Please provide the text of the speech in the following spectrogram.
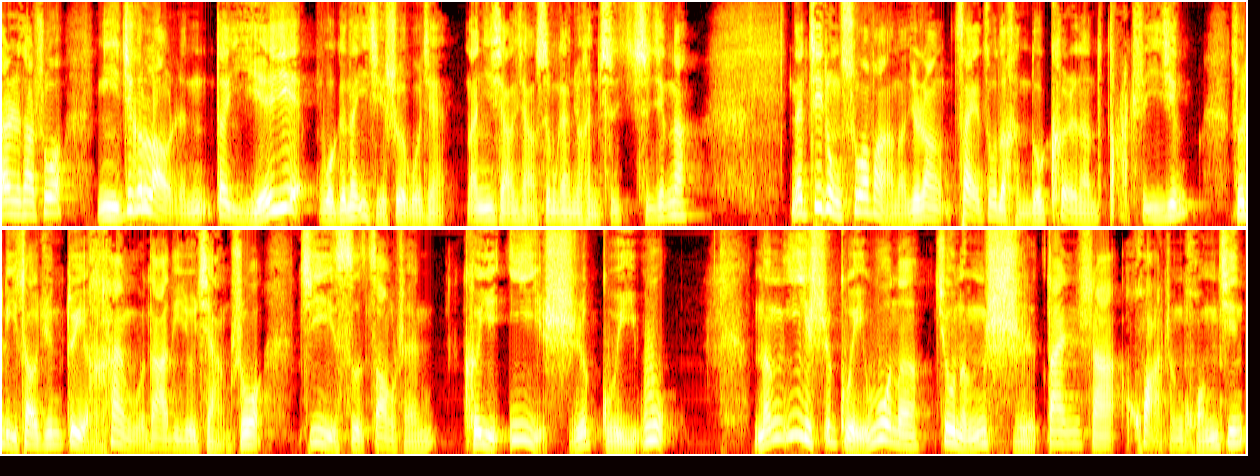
但是他说：“你这个老人的爷爷，我跟他一起射过箭。那你想想，是不是感觉很吃吃惊啊？那这种说法呢，就让在座的很多客人呢都大吃一惊。所以李少君对汉武大帝就讲说：祭祀灶神可以一时鬼物，能一时鬼物呢，就能使丹砂化成黄金，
